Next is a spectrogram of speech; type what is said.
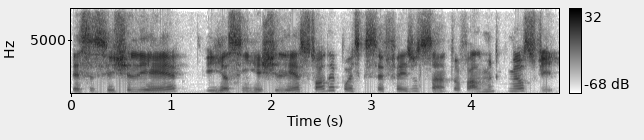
esse richelieu, e assim, richelieu só depois que você fez o santo. Eu falo muito com meus filhos.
